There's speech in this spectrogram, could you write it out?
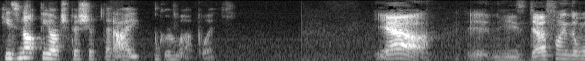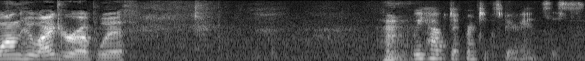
He's not the archbishop that I grew up with. Yeah, it, he's definitely the one who I grew up with. Hmm. We have different experiences.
